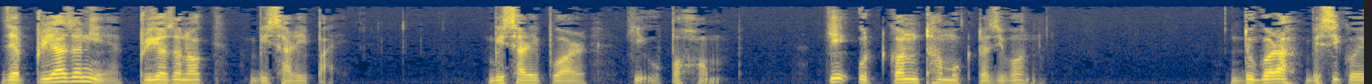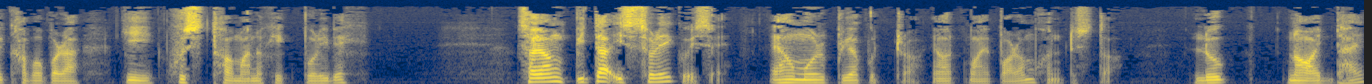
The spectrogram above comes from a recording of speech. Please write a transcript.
যে প্ৰিয়াজনীয়ে প্ৰিয়জনক বিচাৰি পায়। বিচাৰি পোৱাৰ কি উপশম? কি উৎকণ্ঠামুক্ত জীৱন? দুগৰাহ বেছিকৈ খাব পৰা কি সুস্থ মানসিক পৰিৱেশ? স্বয়ং পিতা ঈশ্বৰেই কৈছে এওঁ মোৰ প্ৰিয় পুত্ৰ এওঁত মই পৰম সন্তুষ্ট। লোক ন অধ্যায়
